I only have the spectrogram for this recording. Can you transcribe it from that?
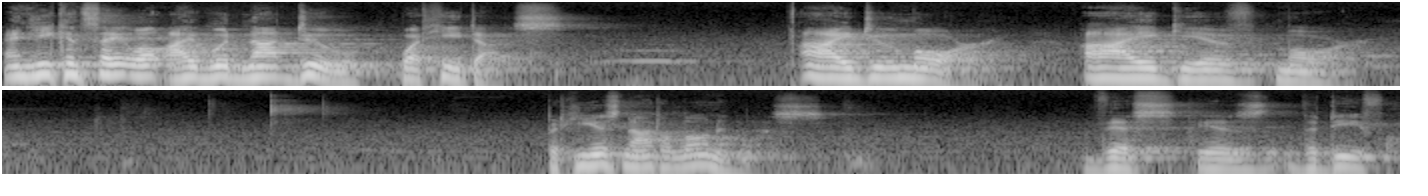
And he can say, Well, I would not do what he does. I do more. I give more. But he is not alone in this. This is the default.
